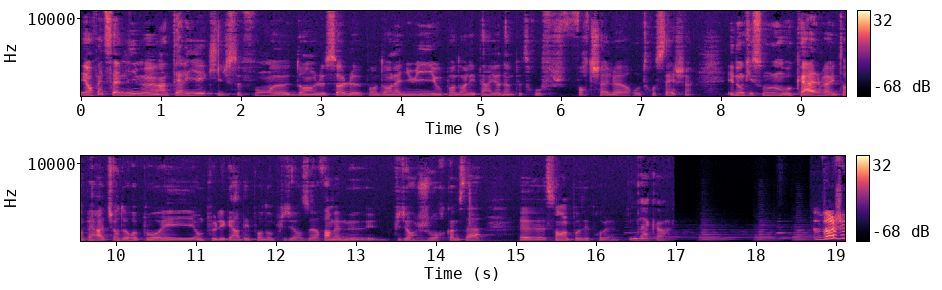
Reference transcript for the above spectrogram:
et en fait, ça mime un terrier qu'ils se font dans le sol pendant la nuit ou pendant les périodes un peu trop forte chaleur ou trop sèches. Et donc, ils sont au calme, à une température de repos et on peut les garder pendant plusieurs heures, enfin même plusieurs jours comme ça, sans poser de problème. D'accord. Bonjour,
